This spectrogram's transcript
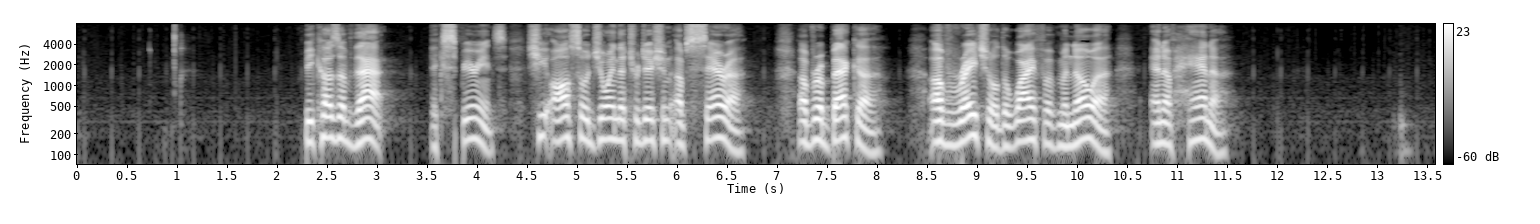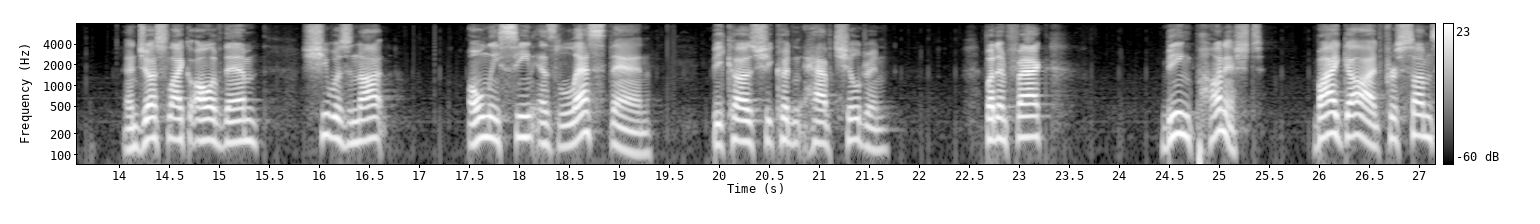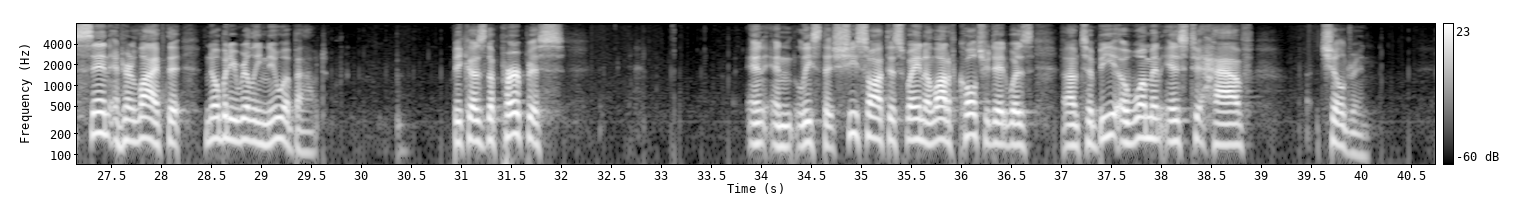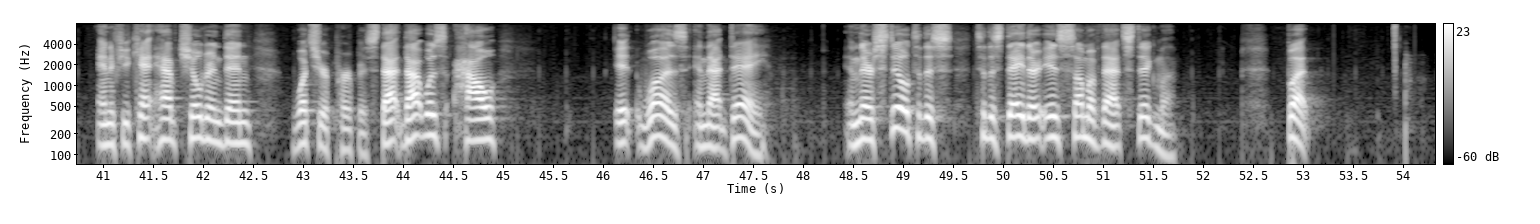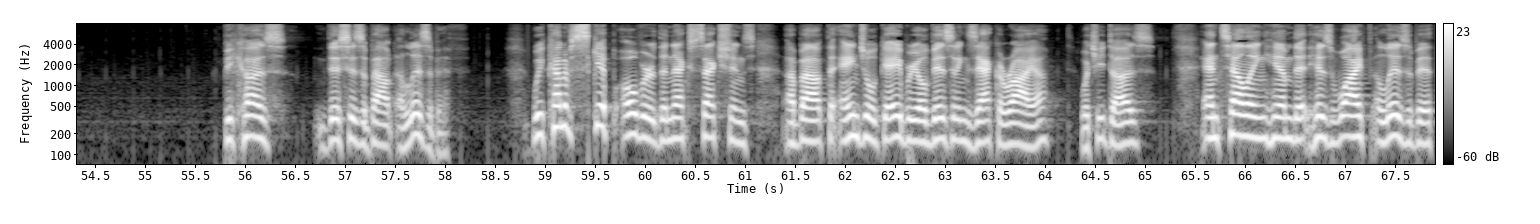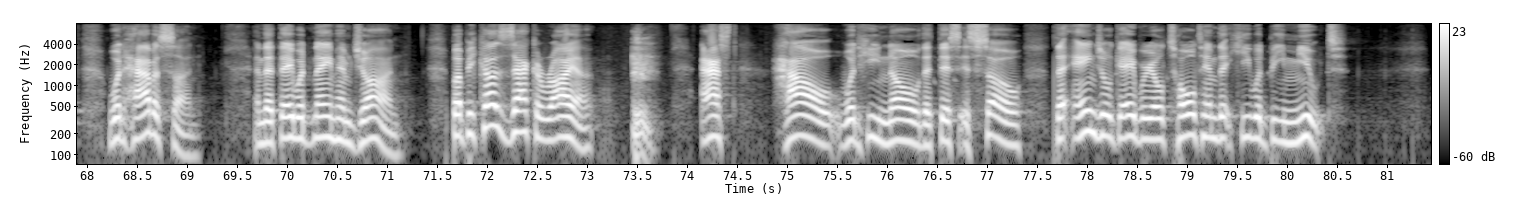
Because of that experience, she also joined the tradition of Sarah, of Rebekah, of Rachel, the wife of Manoah, and of Hannah. And just like all of them, she was not only seen as less than because she couldn't have children, but in fact, being punished by God for some sin in her life that nobody really knew about. Because the purpose and, and at least that she saw it this way, and a lot of culture did, was um, to be a woman is to have children. And if you can't have children, then what's your purpose? That, that was how it was in that day. And there's still to this, to this day, there is some of that stigma. But because this is about Elizabeth, we kind of skip over the next sections about the angel Gabriel visiting Zechariah, which he does, and telling him that his wife Elizabeth would have a son and that they would name him John. But because Zechariah asked how would he know that this is so, the angel Gabriel told him that he would be mute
